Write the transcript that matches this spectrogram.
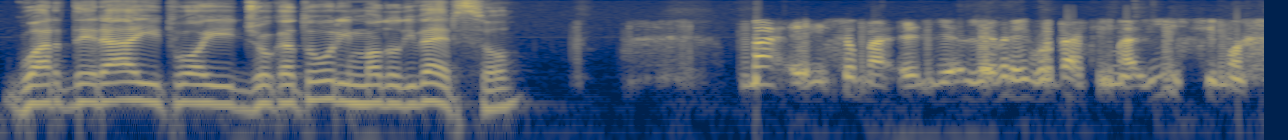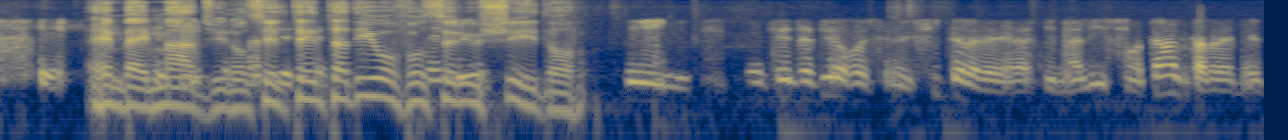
guarderai i tuoi giocatori in modo diverso? Ma eh, insomma, eh, li, avrei votati malissimo. Se, eh beh, immagino, se il tentativo fosse riuscito. Sì, tentativo fosse riuscito l'avrebbe dato malissimo, tra l'altro avrebbe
